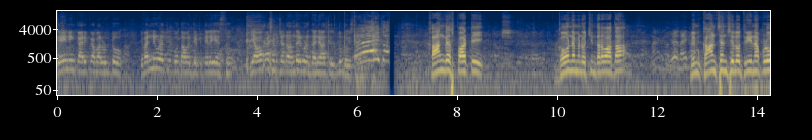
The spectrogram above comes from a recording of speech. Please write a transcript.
జైనింగ్ కార్యక్రమాలు ఉంటూ ఇవన్నీ కూడా తిరిగిపోతామని చెప్పి తెలియజేస్తూ ఈ అవకాశం ఇచ్చిన అందరికీ కూడా ధన్యవాదాలు తెలుపుతూ ముగిస్తాను కాంగ్రెస్ పార్టీ గవర్నమెంట్ వచ్చిన తర్వాత మేము కాన్స్టెన్సీలో తిరిగినప్పుడు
